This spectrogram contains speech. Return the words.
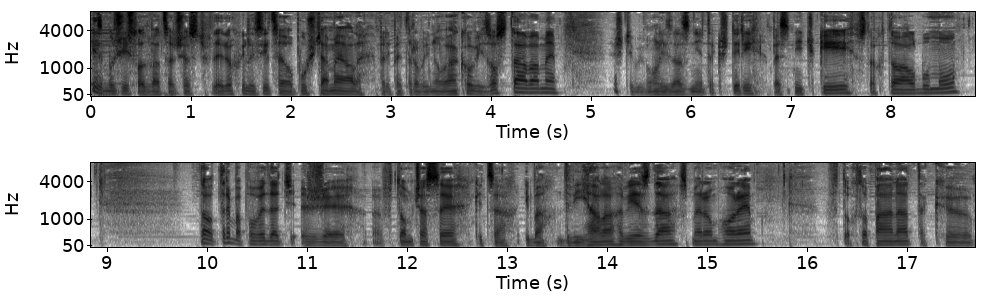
Izbu číslo 26 v tejto chvíli síce opúšťame, ale pri Petrovi Novákovi zostávame. Ešte by mohli zaznieť tak 4 pesničky z tohto albumu. No, treba povedať, že v tom čase, keď sa iba dvíhala hviezda smerom hore v tohto pána, tak e,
